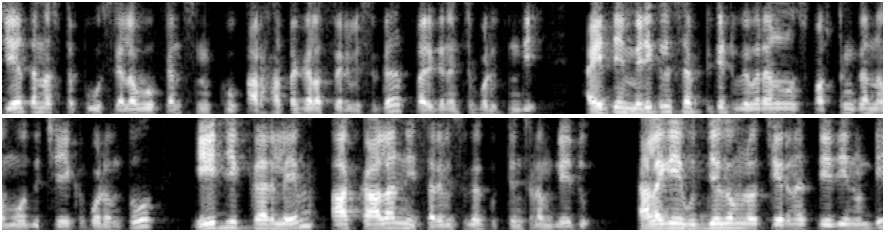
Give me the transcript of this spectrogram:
జీత నష్టపు సెలవు పెన్షన్కు అర్హత గల సర్వీసుగా పరిగణించబడుతుంది. అయితే మెడికల్ సర్టిఫికేట్ వివరాలను స్పష్టంగా నమోదు చేయకపోవడంతో ఏజీ కార్యాలయం ఆ కాలాన్ని సర్వీసుగా గుర్తించడం లేదు. అలాగే ఉద్యోగంలో చేరిన తేదీ నుండి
